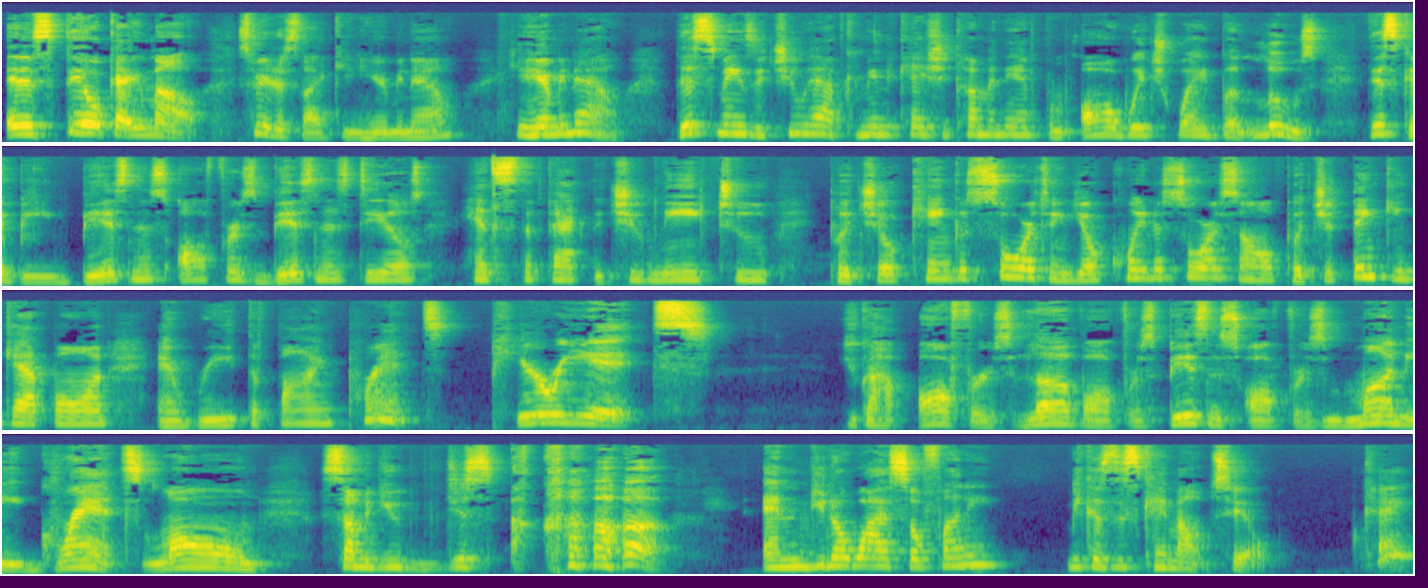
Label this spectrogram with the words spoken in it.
And it still came out. Spirit is like, can you hear me now? You hear me now? This means that you have communication coming in from all which way but loose. This could be business offers, business deals, hence the fact that you need to put your King of Swords and your Queen of Swords on, put your thinking cap on, and read the fine print. Periods. You got offers, love offers, business offers, money, grants, loan. Some of you just, and you know why it's so funny? Because this came out too. Okay?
